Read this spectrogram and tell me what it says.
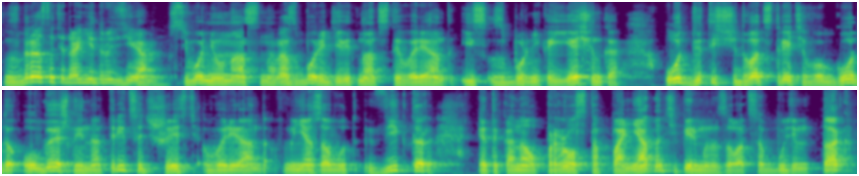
Здравствуйте, дорогие друзья! Сегодня у нас на разборе 19 вариант из сборника Ященко от 2023 года ОГЭшный на 36 вариантов. Меня зовут Виктор, это канал Просто Понятно, теперь мы называться будем так.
